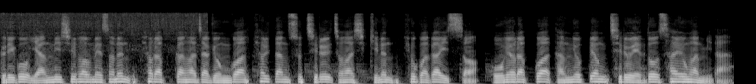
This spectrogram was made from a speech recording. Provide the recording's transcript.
그리고 양리실험에서는 혈압 강화 작용과 혈당 수치를 저하시키는 효과가 있어 고혈압과 당뇨병 치료에도 사용합니다.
